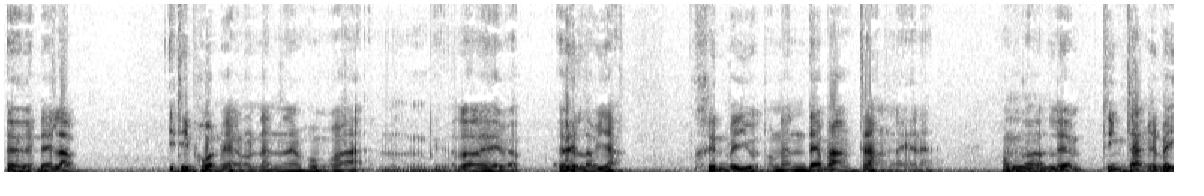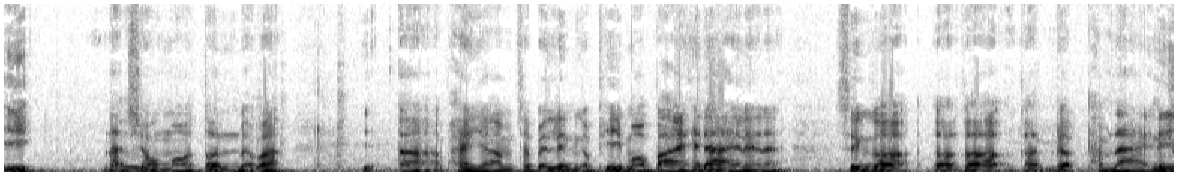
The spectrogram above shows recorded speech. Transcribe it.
เออ ได้รับอิทธิพลแบบนั้นนะผมว่าเราเลยแบบ เออเราอยากขึ้นไปอยู่ตรงนั้นได้บ้างจังเลยนะผมก็เริ่มจริงจังขึ้นไปอีก นะช่วงมต้นแบบว่าอ่าพยายามจะไปเล่นกับพี่มปลายให้ได้นะนะซึ่งก็ก็ก็ก็ก็ทำได้นี่เ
